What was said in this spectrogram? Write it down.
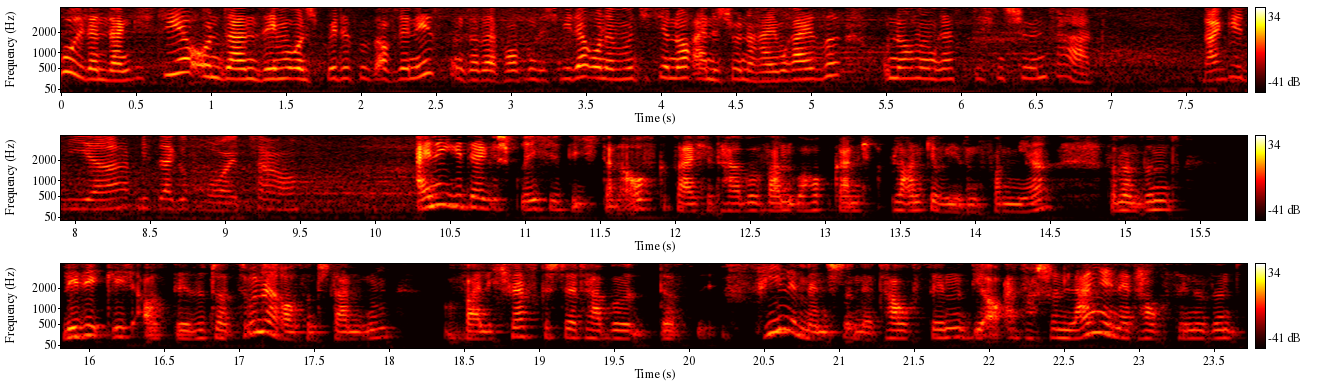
cool. Dann danke ich dir und dann sehen wir uns spätestens auf der nächsten Interdive hoffentlich wieder. Und dann wünsche ich dir noch eine schöne Heimreise und noch einen restlichen schönen Tag. Danke dir, hat mich sehr gefreut. Ciao. Einige der Gespräche, die ich dann aufgezeichnet habe, waren überhaupt gar nicht geplant gewesen von mir, sondern sind lediglich aus der Situation heraus entstanden, weil ich festgestellt habe, dass viele Menschen in der Tauchszene, die auch einfach schon lange in der Tauchszene sind,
